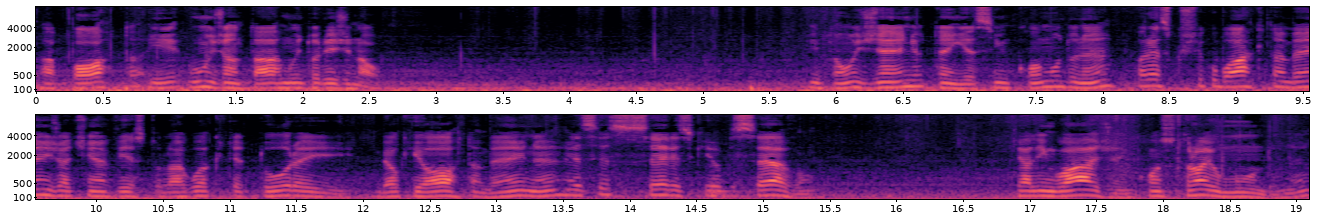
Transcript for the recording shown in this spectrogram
A Porta e Um Jantar Muito Original. Então o gênio tem esse incômodo, né? Parece que o Chico Buarque também já tinha visto, largou arquitetura e Belchior também, né? Esses seres que observam que a linguagem constrói o mundo, né?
